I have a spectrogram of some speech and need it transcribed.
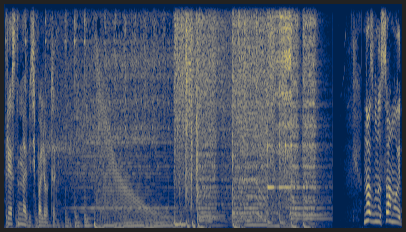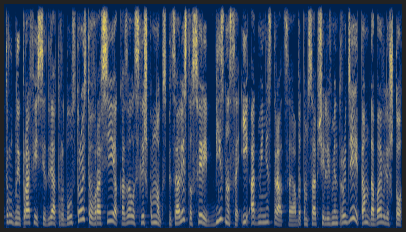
приостановить полеты. Названы самые трудные профессии для трудоустройства. В России оказалось слишком много специалистов в сфере бизнеса и администрации. Об этом сообщили в Минтруде, и там добавили, что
